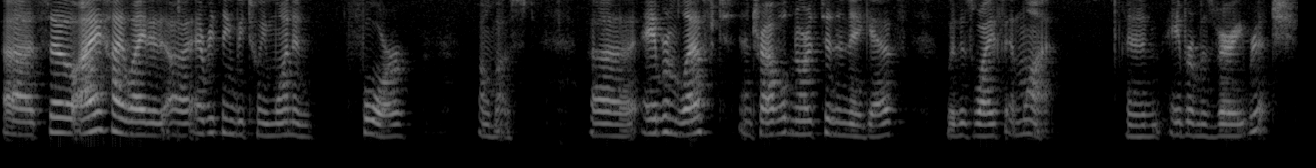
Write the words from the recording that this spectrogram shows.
Uh, so I highlighted uh, everything between 1 and 4 almost. Uh, Abram left and traveled north to the Negev with his wife and Lot. And Abram was very rich.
